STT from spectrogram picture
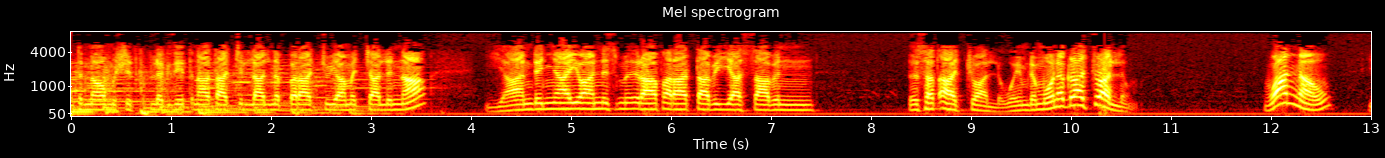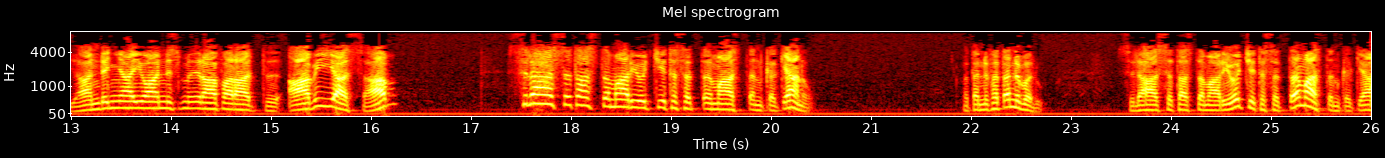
በትላንትናው ምሽት ክፍለ ጊዜ ጥናታችን ላልነበራችሁ ያመቻልና የአንደኛ ዮሐንስ ምዕራፍ አራት አብይ ሐሳብን እሰጣችኋለሁ ወይም ደግሞ ነግራችኋለሁ ዋናው የአንደኛ ዮሐንስ ምዕራፍ አራት አብይ ሐሳብ ስለ ሐሰት አስተማሪዎች የተሰጠ ማስጠንቀቂያ ነው። ፈጠን ፈጠን በሉ። ስለ ሐሰት አስተማሪዎች የተሰጠ ማስጠንቀቂያ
